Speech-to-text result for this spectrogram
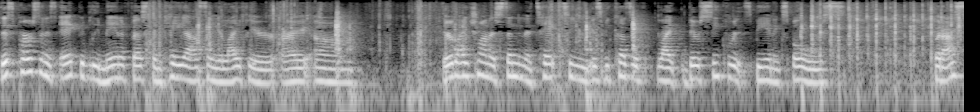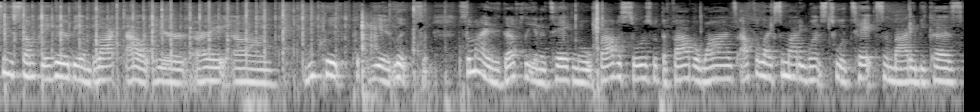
This person is actively manifesting chaos in your life here, all right? Um, they're like trying to send an attack to you. It's because of like their secrets being exposed. But I see something here being blocked out here, all right? Um, you could, put, yeah, look, somebody is definitely in attack mode. Five of Swords with the Five of Wands. I feel like somebody wants to attack somebody because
